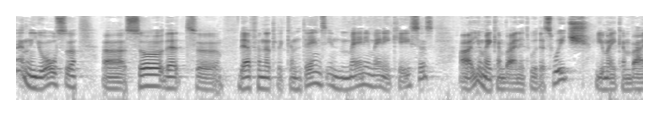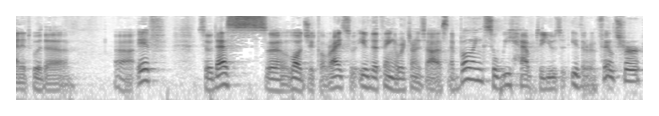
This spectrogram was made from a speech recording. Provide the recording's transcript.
and you also uh, saw that uh, definitely contains in many, many cases. Uh, you may combine it with a switch, you may combine it with a if. So that's uh, logical, right? So if the thing returns us a boolean, so we have to use it either in filter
